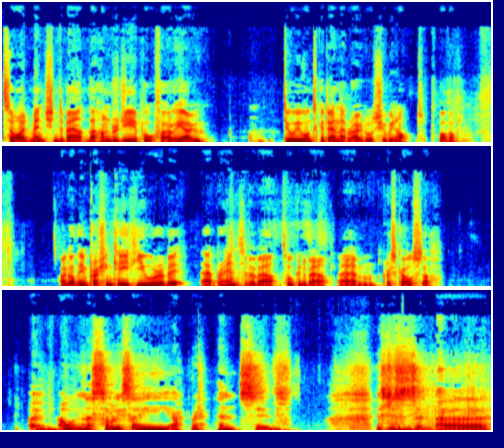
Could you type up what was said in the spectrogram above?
So I'd mentioned about the hundred year portfolio. Do we want to go down that road, or should we not bother? I got the impression, Keith, you were a bit apprehensive about talking about um, Chris Cole stuff. I, I wouldn't necessarily say apprehensive. It's just uh,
